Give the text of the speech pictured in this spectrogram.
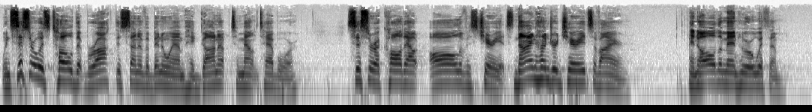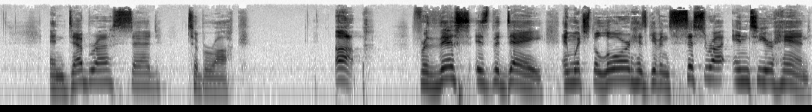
When Sisera was told that Barak the son of Abinoam had gone up to Mount Tabor, Sisera called out all of his chariots, 900 chariots of iron, and all the men who were with him. And Deborah said to Barak, Up for this is the day in which the Lord has given Sisera into your hand.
